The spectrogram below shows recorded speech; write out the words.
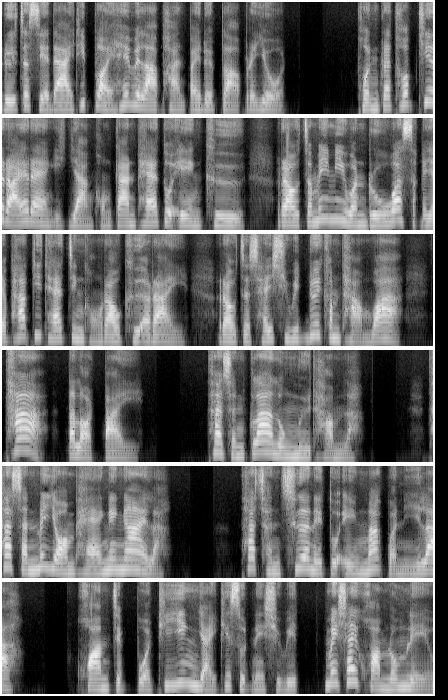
หรือจะเสียดายที่ปล่อยให้เวลาผ่านไปโดยเปล่าประโยชน์ ผลกระทบที่ร้ายแรงอีกอย่างของการแพ้ตัวเองคือ เราจะไม่มีวันรู้ว่าศักยภาพที่แท้จริงของเราคืออะไร เราจะใช้ชีวิตด้วยคำถามว่า ถ้าตลอดไป ถ้าฉันกล้าลงมือทำล่ะ ถ้าฉันไม่ยอมแพ้ง่าย ๆ ล่ะ ถ้าฉันเชื่อในตัวเองมากกว่านี้ล่ะ ความเจ็บปวดที่ยิ่งใหญ่ที่สุดในชีวิต ไม่ใช่ความล้มเหลว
